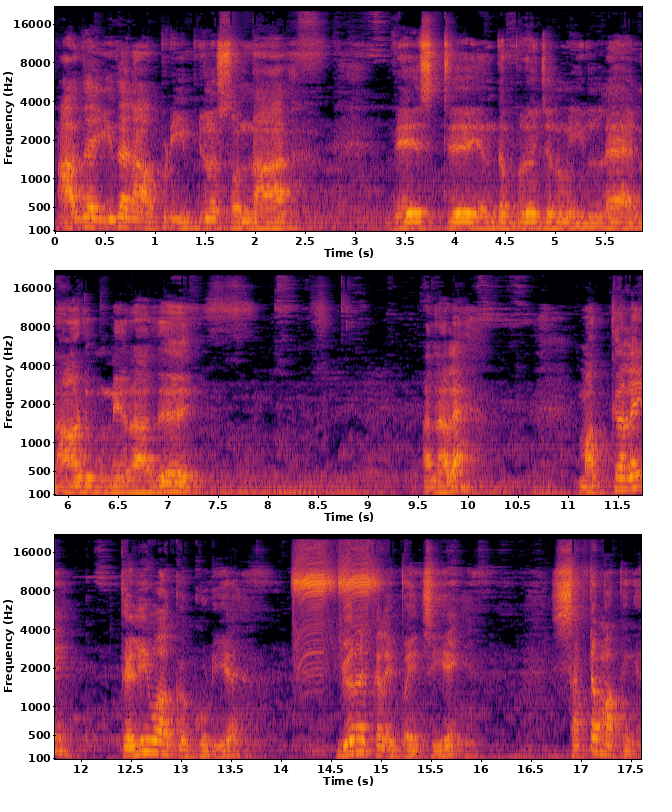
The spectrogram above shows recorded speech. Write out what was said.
அதை இதை நான் அப்படி இப்படிலாம் சொன்னால் வேஸ்ட்டு எந்த பிரயோஜனமும் இல்லை. நாடு முன்னேறாது. அதனால் மக்களை தெளிவாக்கக்கூடிய வீரக்கலை பயிற்சியை சட்டமாக்குங்க.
